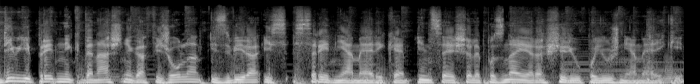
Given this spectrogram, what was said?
Divji prednik današnjega fižola izvira iz Srednje Amerike in se je šele pozneje razširil po Južni Ameriki.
